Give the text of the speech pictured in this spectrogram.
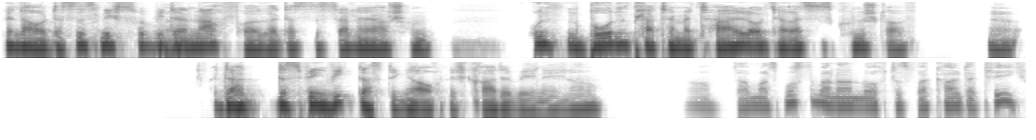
Genau, das ist nicht so wie ja. der Nachfolger. Das ist dann ja schon unten Bodenplatte Metall und der Rest ist Kunststoff. Ja. Da, deswegen wiegt das Ding ja auch nicht gerade wenig. Ne? Ja, damals musste man dann noch, das war kalter Krieg.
